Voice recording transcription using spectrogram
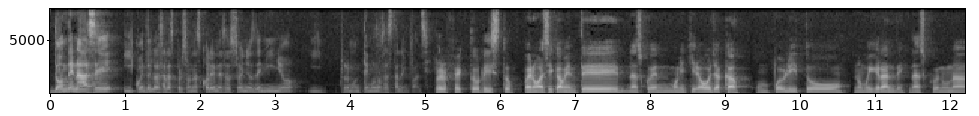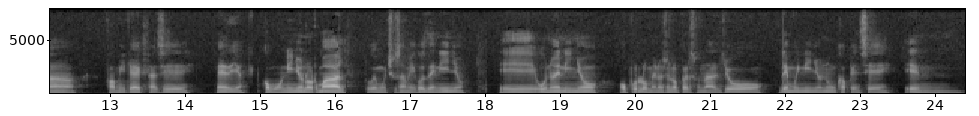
¿dónde nace? Y cuénteles a las personas cuáles son esos sueños de niño y remontémonos hasta la infancia. Perfecto, listo. Bueno, básicamente nazco en Moniquira, Boyacá, un pueblito no muy grande. Nazco en una familia de clase media, como un niño normal. Tuve muchos amigos de niño. Eh, uno de niño, o por lo menos en lo personal, yo de muy niño nunca pensé en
